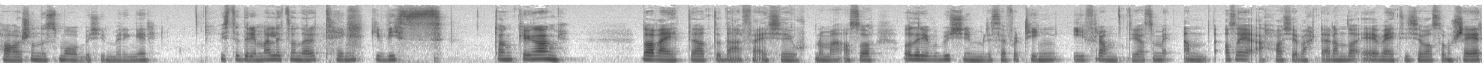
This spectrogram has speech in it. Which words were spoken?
Har sånne småbekymringer. Hvis jeg driver med litt sånn der tenk hvis-tankegang, da vet jeg at det der får jeg ikke gjort noe med. Altså, Å drive og bekymre seg for ting i framtida som jeg enda, Altså, jeg har ikke vært der ennå. Jeg vet ikke hva som skjer.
